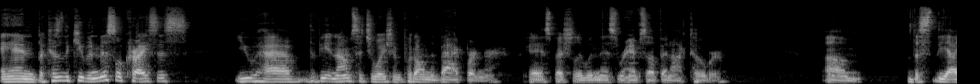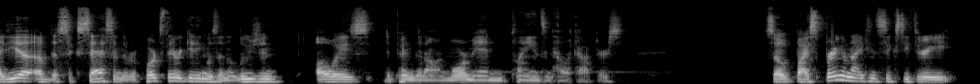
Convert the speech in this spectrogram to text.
And because of the Cuban Missile Crisis, you have the Vietnam situation put on the back burner, okay, especially when this ramps up in October. Um, the, the idea of the success and the reports they were getting was an illusion, always dependent on more men, planes, and helicopters. So by spring of 1963,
